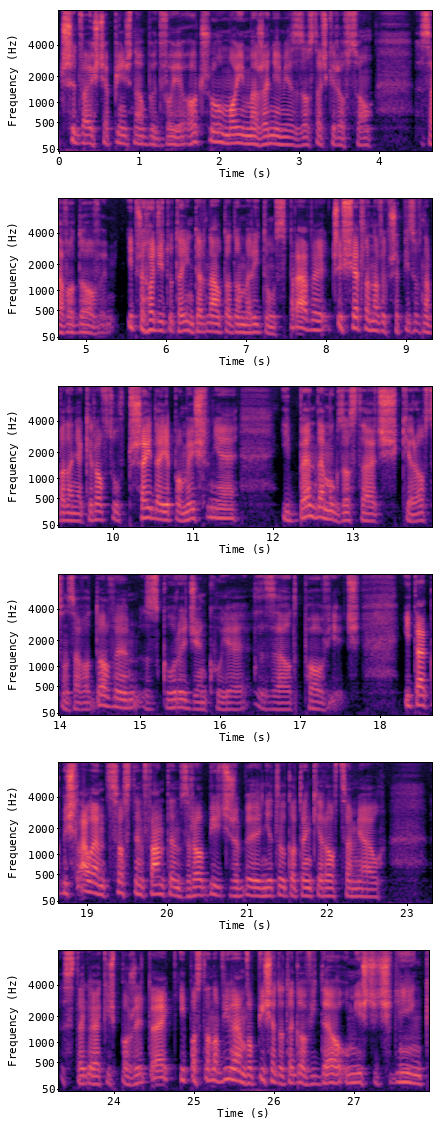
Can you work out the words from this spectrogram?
3,25 na obydwoje oczu. Moim marzeniem jest zostać kierowcą zawodowym. I przechodzi tutaj internauta do meritum sprawy, czy w świetle nowych przepisów na badania kierowców przejdę je pomyślnie i będę mógł zostać kierowcą zawodowym. Z góry dziękuję za odpowiedź. I tak myślałem, co z tym fantem zrobić, żeby nie tylko ten kierowca miał z tego jakiś pożytek i postanowiłem w opisie do tego wideo umieścić link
